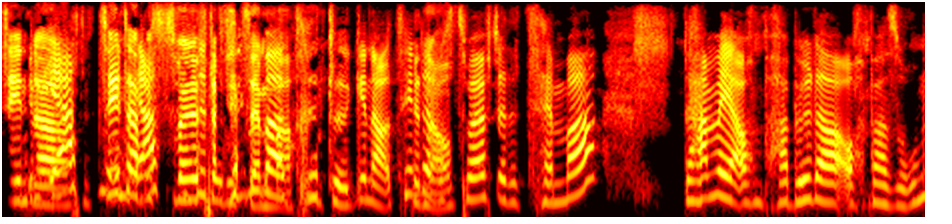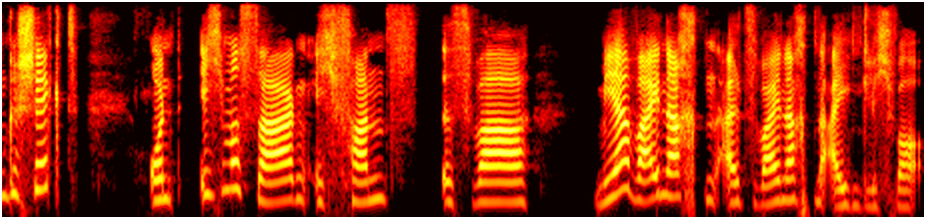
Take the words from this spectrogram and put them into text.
10. im ersten, 10. im bis ersten 12. Dezember. Drittel, genau, 10. Genau. bis 12. Dezember. Da haben wir ja auch ein paar Bilder auch mal so rumgeschickt. Und ich muss sagen, ich fand's, es war mehr Weihnachten, als Weihnachten eigentlich war.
